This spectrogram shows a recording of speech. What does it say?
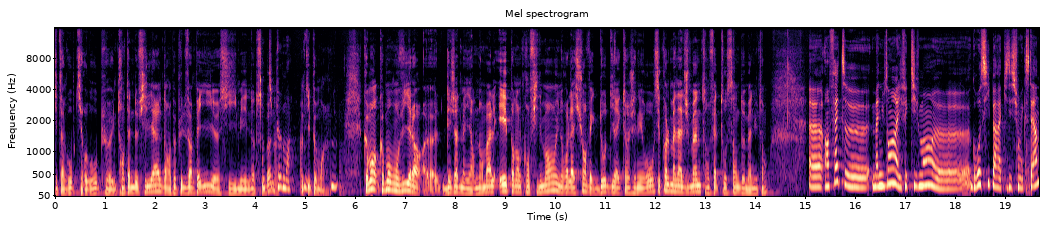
qui est un groupe qui regroupe une trentaine de filiales dans un peu plus de 20 pays, si mes notes sont bonnes. Un petit peu moins. Un petit peu moins. Comment, comment on vit, alors, déjà de manière normale et pendant le confinement, une relation avec d'autres directeurs généraux? C'est quoi le management, en fait, au sein de Manutan? En fait, Manutan a effectivement grossi par acquisition externe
